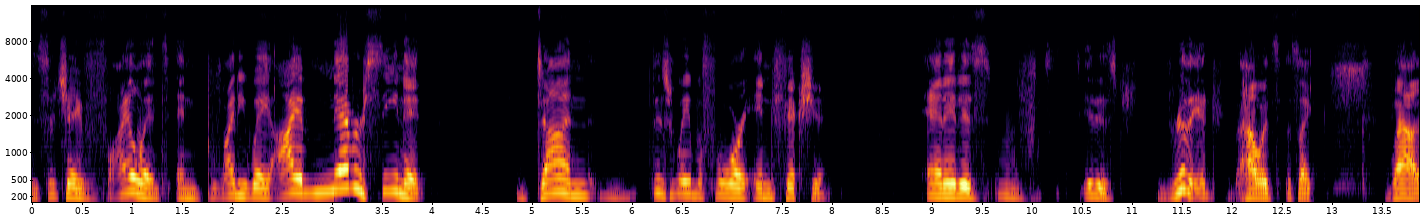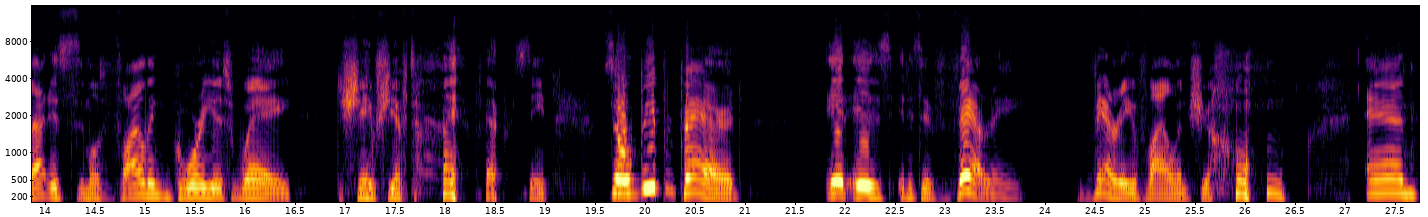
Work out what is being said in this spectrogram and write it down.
in such a violent and bloody way. I have never seen it done this way before in fiction, and it is, it is really how it's it's like, wow, that is the most violent, goriest way to shapeshift I have ever seen. So be prepared. It is it is a very very violent show. and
